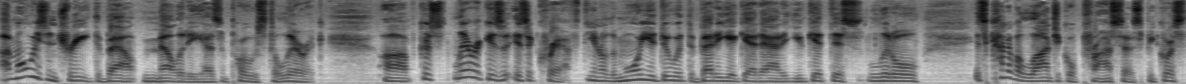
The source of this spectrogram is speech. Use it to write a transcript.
I'm always intrigued about melody as opposed to lyric. Because lyric is is a craft. You know, the more you do it, the better you get at it. You get this little. It's kind of a logical process because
